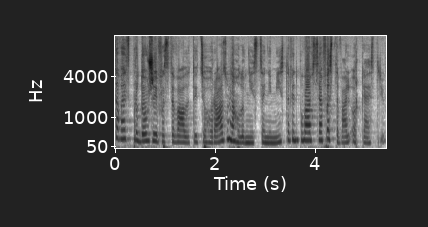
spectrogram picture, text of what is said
Трускавець продовжує фестивалити. Цього разу на головній сцені міста відбувався фестиваль оркестрів.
